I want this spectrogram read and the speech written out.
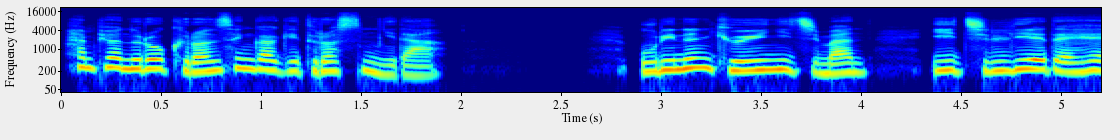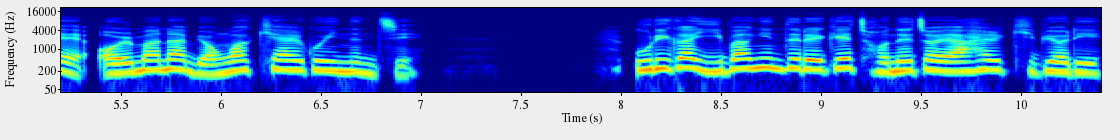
한편으로 그런 생각이 들었습니다. 우리는 교인이지만 이 진리에 대해 얼마나 명확히 알고 있는지, 우리가 이방인들에게 전해져야 할 기별이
